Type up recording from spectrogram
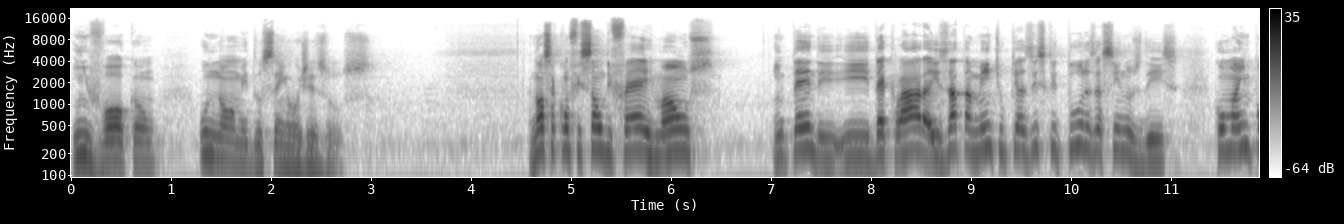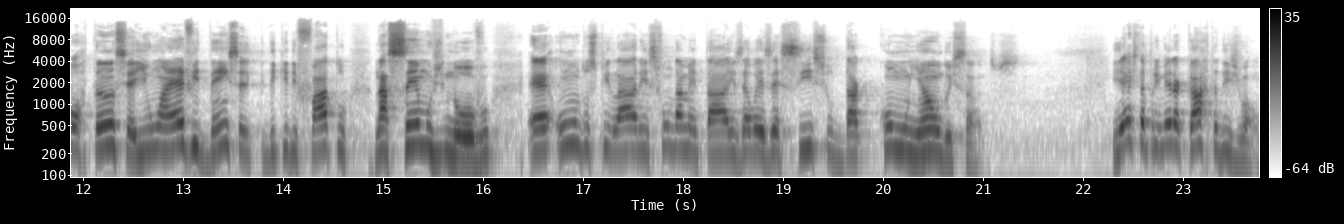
invocam o nome do Senhor Jesus. Nossa confissão de fé, irmãos, entende e declara exatamente o que as Escrituras assim nos diz, com uma importância e uma evidência de que de fato nascemos de novo, é um dos pilares fundamentais, é o exercício da comunhão dos santos. E esta primeira carta de João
